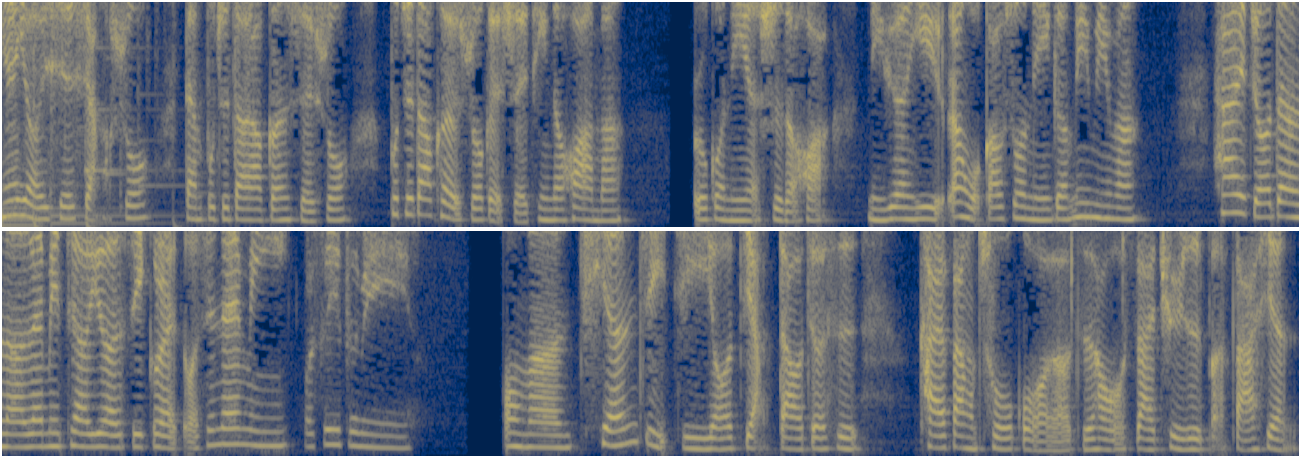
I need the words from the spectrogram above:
也有一些想说，但不知道要跟谁说，不知道可以说给谁听的话吗？如果你也是的话，你愿意让我告诉你一个秘密吗？嗨，久等了，Let me tell you a secret。我是 Nami，我是一只米。我们前几集有讲到，就是开放出国了之后再去日本，发现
